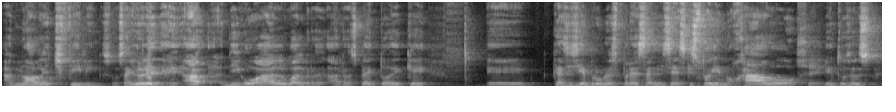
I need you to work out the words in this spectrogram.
acknowledge feelings. O sea, yo le digo algo al, respecto de que casi siempre uno expresa y dice, es que estoy enojado. Y entonces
